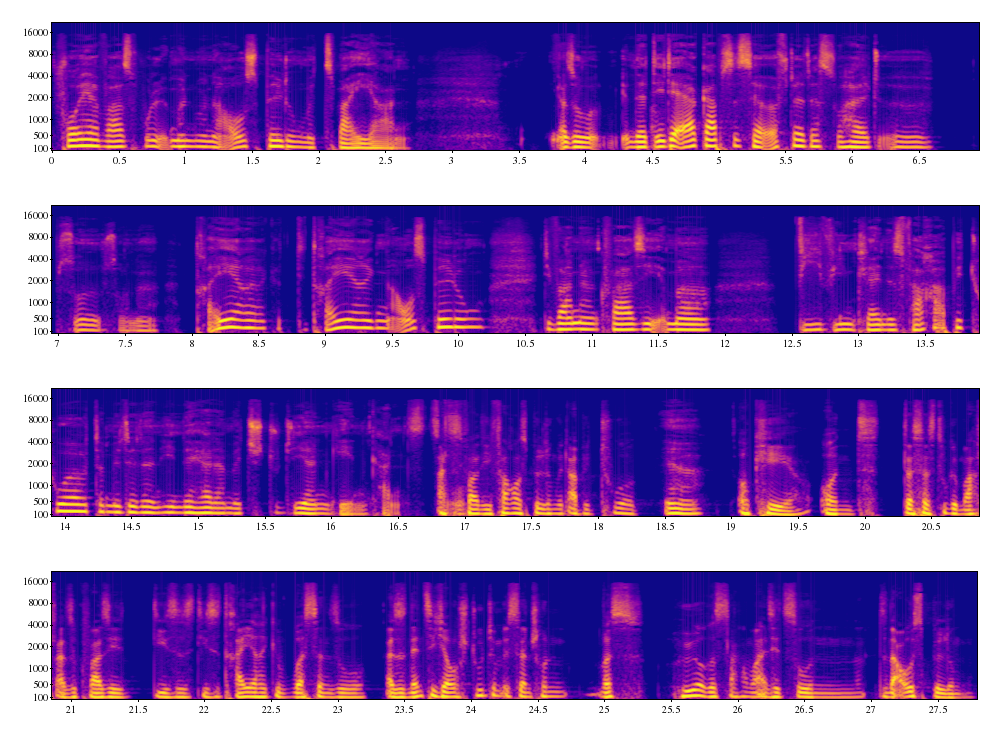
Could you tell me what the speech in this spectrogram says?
Vorher war es wohl immer nur eine Ausbildung mit zwei Jahren. Also in der DDR gab es es ja öfter, dass du halt äh, so, so eine dreijährige, die dreijährigen Ausbildungen, die waren dann quasi immer wie, wie ein kleines Fachabitur, damit du dann hinterher damit studieren gehen kannst. So. Ach, das war die Fachausbildung mit Abitur. Ja. Okay, und das hast du gemacht, also quasi dieses, diese dreijährige, was dann so, also nennt sich ja auch Studium, ist dann schon was Höheres, sagen wir mal, als jetzt so, ein, so eine Ausbildung.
